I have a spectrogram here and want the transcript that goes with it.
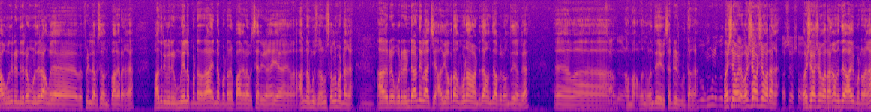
அவங்க வந்து ரெண்டு தடவை மூணு தடவை அவங்க ஃபீல்டு ஆஃபீஸை வந்து பார்க்குறாங்க பார்த்துட்டு இவர் உண்மையில் பண்ணுறாரா என்ன பண்ணுறாரு பார்க்குறா விசாரிக்கிறாங்க ஆனால் நமக்கு நமக்கு சொல்ல மாட்டாங்க. அது ஒரு ரெண்டு ஆண்டுகள் ஆச்சு. அதுக்கப்புறம் மூணாம் ஆண்டு தான் வந்து அப்புறம் வந்து அவங்க ஆமாம் வந்து வந்து சர்டிஃபிகேட் கொடுத்தாங்க. வருஷம் வருஷம் வருஷம் வராங்க. வருஷம் வருஷம் வராங்க வந்து ஆய்வு பண்ணுறாங்க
